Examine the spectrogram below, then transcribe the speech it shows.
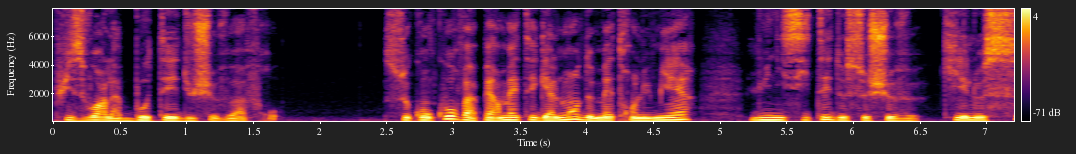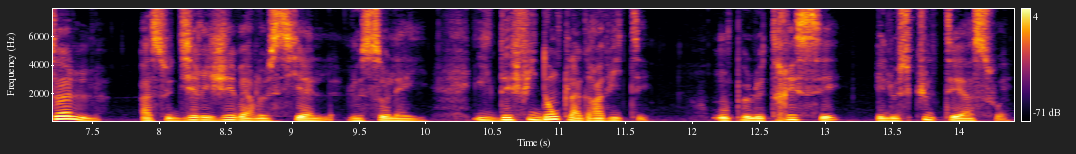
puisse voir la beauté du cheveu afro. Ce concours va permettre également de mettre en lumière l'unicité de ce cheveu, qui est le seul à se diriger vers le ciel, le soleil. Il défie donc la gravité. On peut le tresser et le sculpter à souhait.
